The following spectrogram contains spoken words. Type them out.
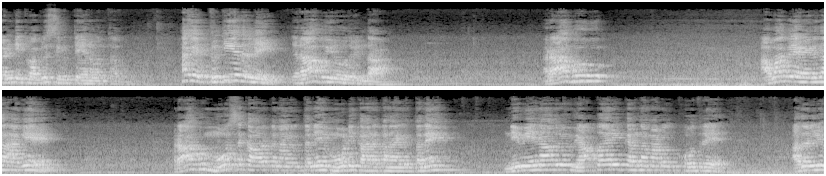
ಖಂಡಿತವಾಗ್ಲೂ ಸಿಗುತ್ತೆ ಅನ್ನುವಂಥದ್ದು. ಹಾಗೆ ತೃತೀಯದಲ್ಲಿ ರಾಹು ಇರುವುದರಿಂದ ರಾಹು ಅವಾಗಲೇ ಹೇಳಿದ ಹಾಗೆ ರಾಹು ಮೋಸಕಾರಕನಾಗಿರ್ತಾನೆ, ಮೋಡಿಕಾರಕನಾಗಿರ್ತಾನೆ. ನೀವೇನಾದರೂ ವ್ಯಾಪಾರೀಕರಣ ಮಾಡೋದಕ್ಕೆ ಹೋದ್ರೆ ಅದರಲ್ಲಿ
